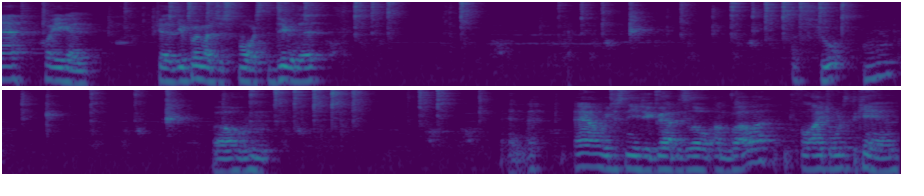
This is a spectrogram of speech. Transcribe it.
eh, what are you gonna? Because you're pretty much just forced to do this. Sure. Hmm. and now we just need to grab this little umbrella and fly towards the can.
